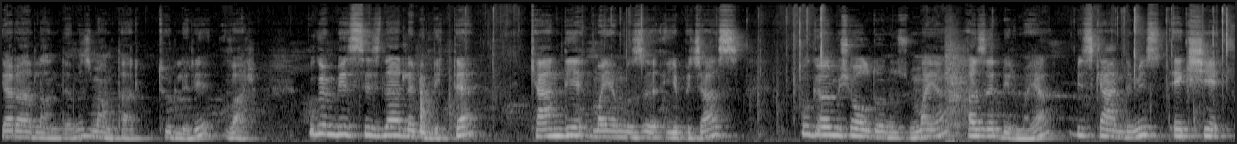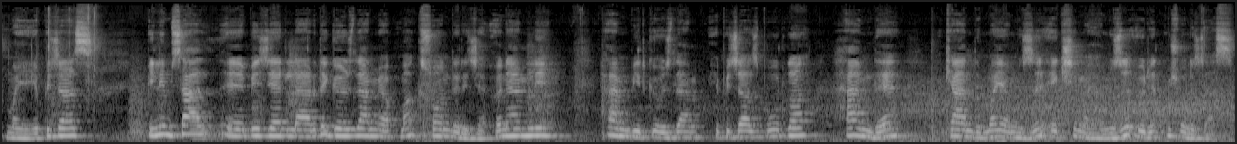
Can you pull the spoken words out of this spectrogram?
yararlandığımız mantar türleri var. Bugün biz sizlerle birlikte kendi mayamızı yapacağız. Bu görmüş olduğunuz maya hazır bir maya. Biz kendimiz ekşi maya yapacağız. Bilimsel e, becerilerde gözlem yapmak son derece önemli. Hem bir gözlem yapacağız burada hem de kendi mayamızı, ekşi mayamızı üretmiş olacağız.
